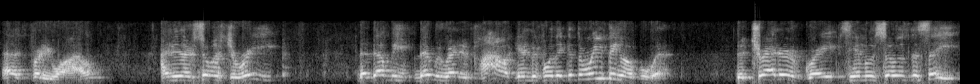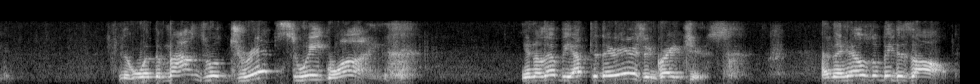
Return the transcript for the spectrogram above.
That's pretty wild. I mean, there's so much to reap that they'll be they'll be ready to plow again before they get the reaping over with. The treader of grapes, him who sows the seed. The, the mountains will drip sweet wine. You know, they'll be up to their ears in grape juice. And the hills will be dissolved.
